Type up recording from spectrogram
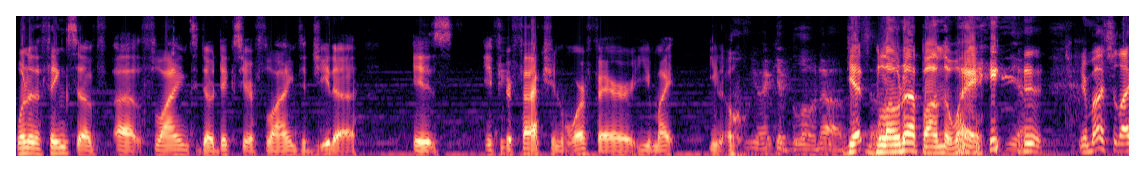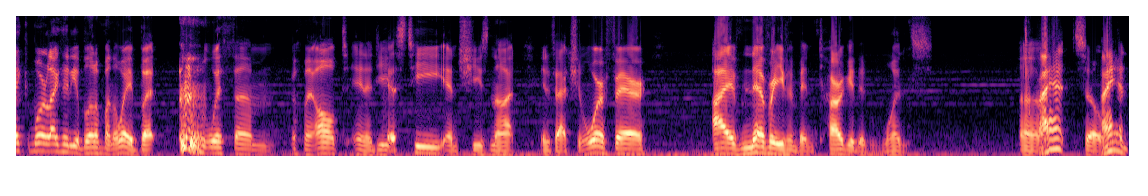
one of the things of uh, flying to Dodixie or flying to Jita is if you're faction warfare, you might you know You might get blown up. get so- blown up on the way. Yeah. You're much like more likely to get blown up on the way. But with um with my alt in a DST and she's not in faction warfare, I've never even been targeted once. Uh, I had so I had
